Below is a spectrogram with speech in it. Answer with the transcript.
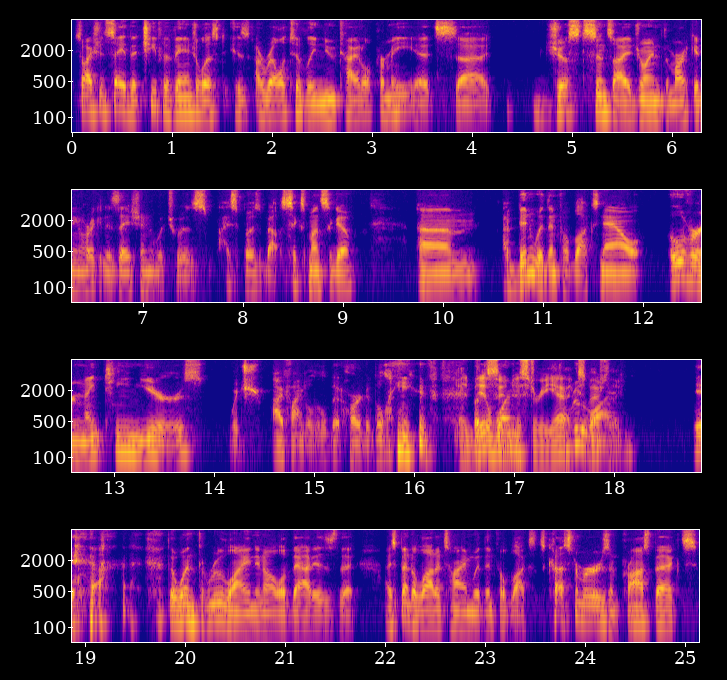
so I should say that chief evangelist is a relatively new title for me. It's uh, just since I joined the marketing organization, which was, I suppose, about six months ago. Um, I've been with Infoblox now over 19 years, which I find a little bit hard to believe. In this industry, yeah, especially. Line, yeah, the one through line in all of that is that I spend a lot of time with Infoblox's customers and prospects,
